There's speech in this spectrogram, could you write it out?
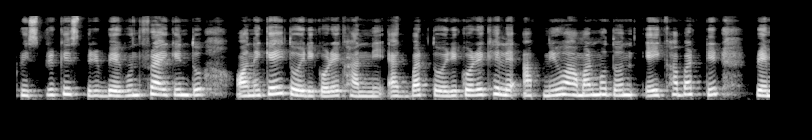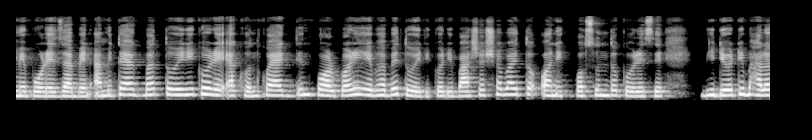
ক্রিস্পি ক্রিস্পি বেগুন ফ্রাই কিন্তু অনেকেই তৈরি করে খাননি। একবার তৈরি করে খেলে আপনিও আমার মতন এই খাবারটির প্রেমে পড়ে যাবেন। আমি তো একবার তৈরি করে এখন কয়েকদিন পরপরই এভাবে তৈরি করি। বাসার সবাই তো অনেক পছন্দ করেছে। ভিডিওটি ভালো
